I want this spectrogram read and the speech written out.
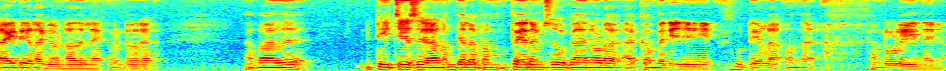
റൈഡുകളൊക്കെ ഉണ്ട് അതിൽ കൊണ്ടുവരാൻ. അപ്പോൾ അത് ടീച്ചേഴ്സ് കാണും ചിലപ്പം പേരൻസും ഒക്കെ അതിനോട് അക്കമ്പനി ചെയ്യും കുട്ടികളെ ഒന്ന് കൺട്രോൾ ചെയ്യുന്നതിന്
